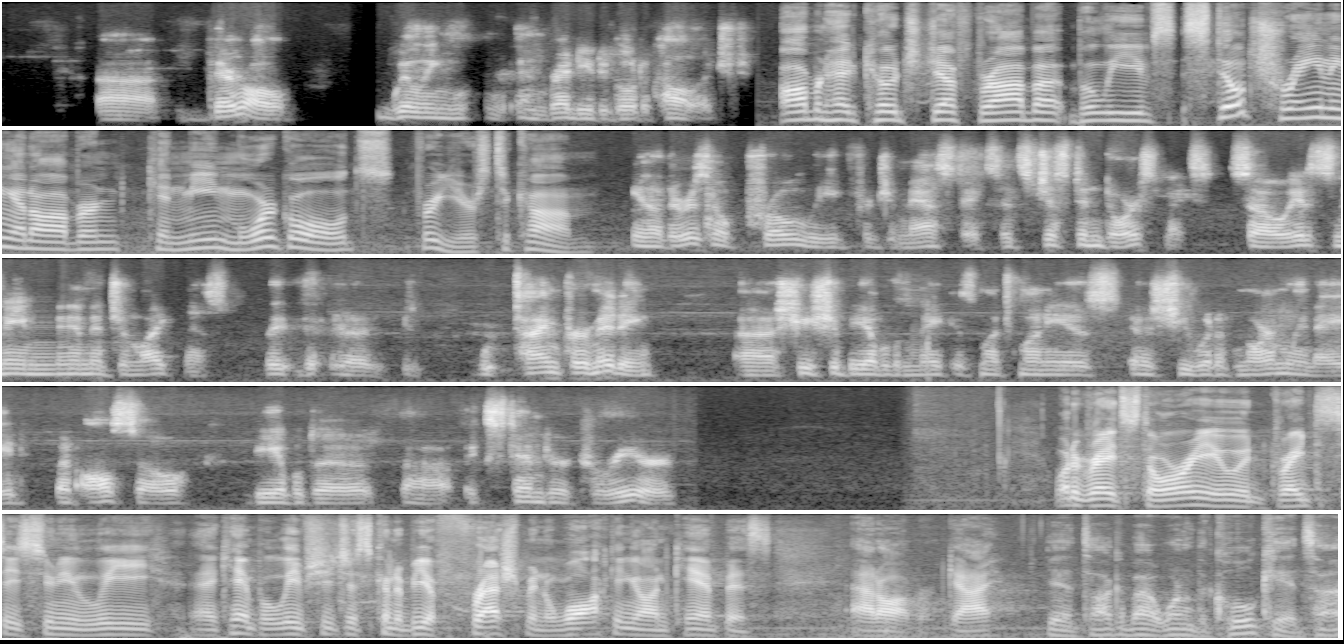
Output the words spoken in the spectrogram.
uh, they're all willing and ready to go to college. Auburn head coach Jeff Graba believes still training at Auburn can mean more golds for years to come. You know, there is no pro league for gymnastics. It's just endorsements. So it's name, image, and likeness. The, the, uh, time permitting, uh, she should be able to make as much money as, as she would have normally made, but also be able to uh, extend her career. What a great story. It was great to see Suni Lee. I can't believe she's just going to be a freshman walking on campus at Auburn. Guy? Yeah, talk about one of the cool kids, huh?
